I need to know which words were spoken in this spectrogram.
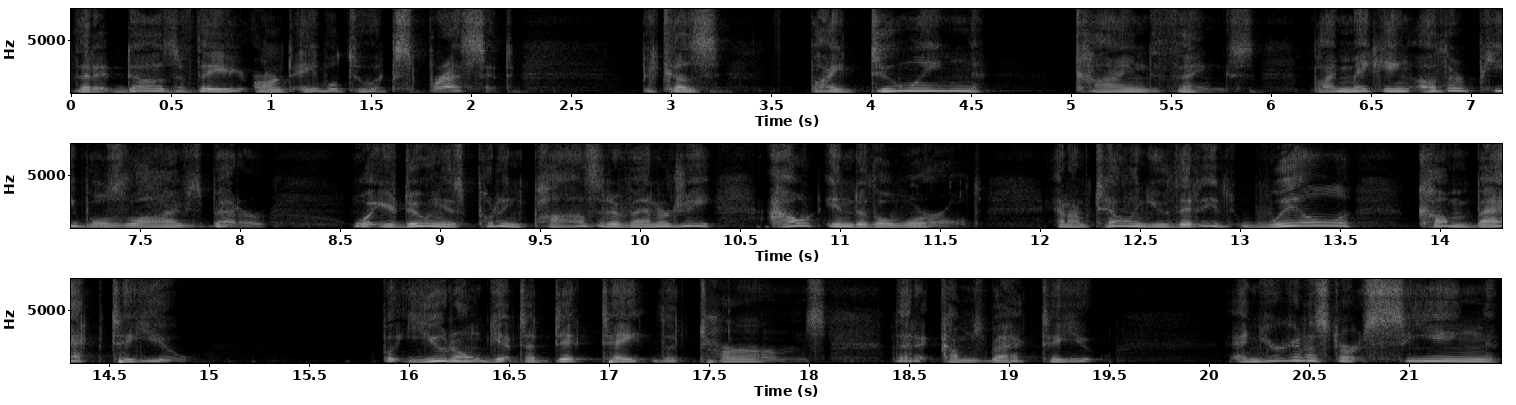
that it does, if they aren't able to express it. Because by doing kind things, by making other people's lives better, what you're doing is putting positive energy out into the world. And I'm telling you that it will come back to you. But you don't get to dictate the terms that it comes back to you. And you're going to start seeing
